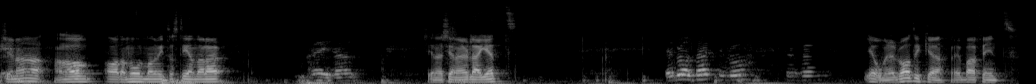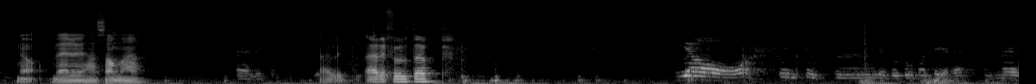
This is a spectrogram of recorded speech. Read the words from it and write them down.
Tjena! Hallå? Adam Holman och Viktor Stendahl här. Hejsan. Tjena, tjena. Hur är läget? Det är bra tack, det är bra. Är det? Jo, men det är bra tycker jag. Det är bara fint. Ja, det är det här samma här. Härligt. Härligt. Är det fullt upp? Ja, fullt upp, eh, det beror på hur man ser det. Med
